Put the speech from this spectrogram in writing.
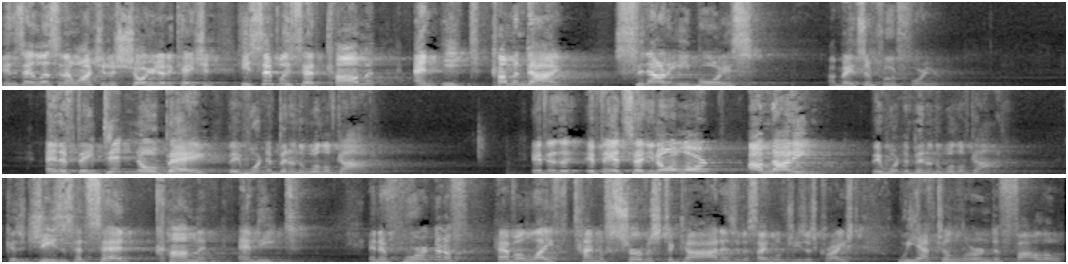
He didn't say, Listen, I want you to show your dedication. He simply said, Come and eat. Come and dine. Sit down and eat, boys. I made some food for you. And if they didn't obey, they wouldn't have been in the will of God. If they, if they had said, You know what, Lord? I'm not eating, they wouldn't have been in the will of God. Because Jesus had said, Come and eat. And if we're going to have a lifetime of service to God as a disciple of Jesus Christ, we have to learn to follow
